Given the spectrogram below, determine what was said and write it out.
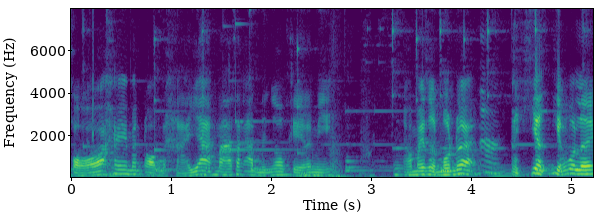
ขอให้มันออกหายากมาสักอันหนึ่งก็โอเคแล้วมี เอาไม่ส่วนมนต์ด้วยอะเขียวเขียวหมดเลย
